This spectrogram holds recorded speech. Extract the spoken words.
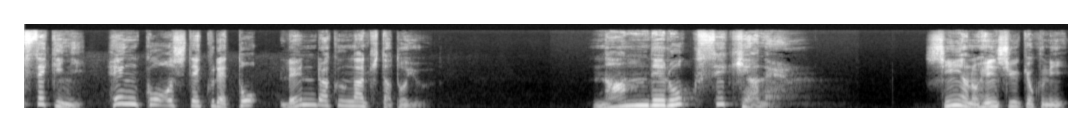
席に変更してくれと連絡が来たという。なんで6席やねん。深夜の編集局に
